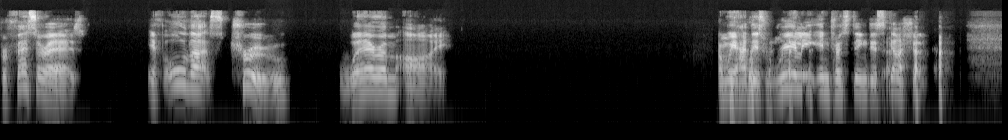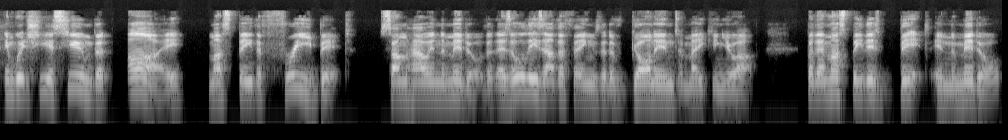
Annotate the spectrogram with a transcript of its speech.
Professor Ayres, if all that's true, where am I? And we had this really interesting discussion in which she assumed that I must be the free bit somehow in the middle, that there's all these other things that have gone into making you up. But there must be this bit in the middle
